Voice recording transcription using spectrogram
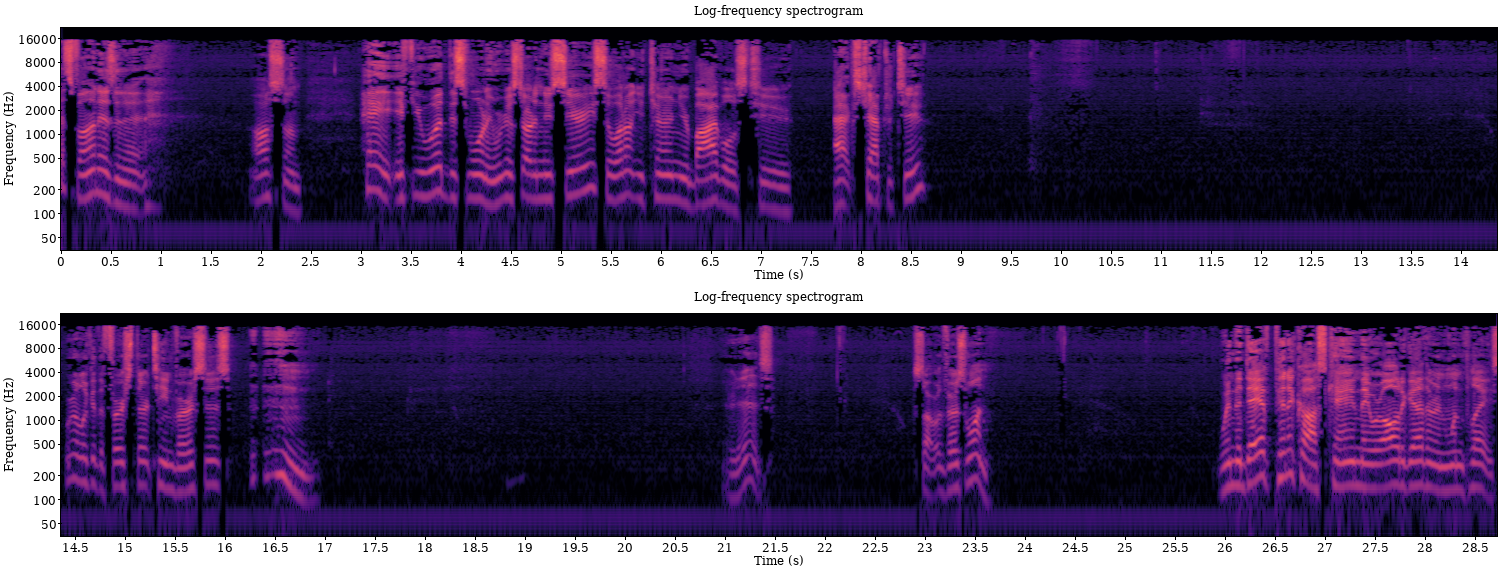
That's fun, isn't it? Awesome. Hey, if you would this morning, we're going to start a new series, so why don't you turn your Bibles to Acts chapter 2? We're going to look at the first 13 verses. there it is. We'll start with verse 1. When the day of Pentecost came, they were all together in one place.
